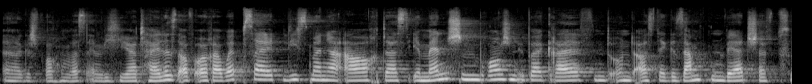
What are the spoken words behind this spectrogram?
äh, gesprochen, was ein wichtiger Teil ist. Auf eurer Website liest man ja auch, dass ihr Menschen branchenübergreifend und aus der gesamten Wertschöpf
